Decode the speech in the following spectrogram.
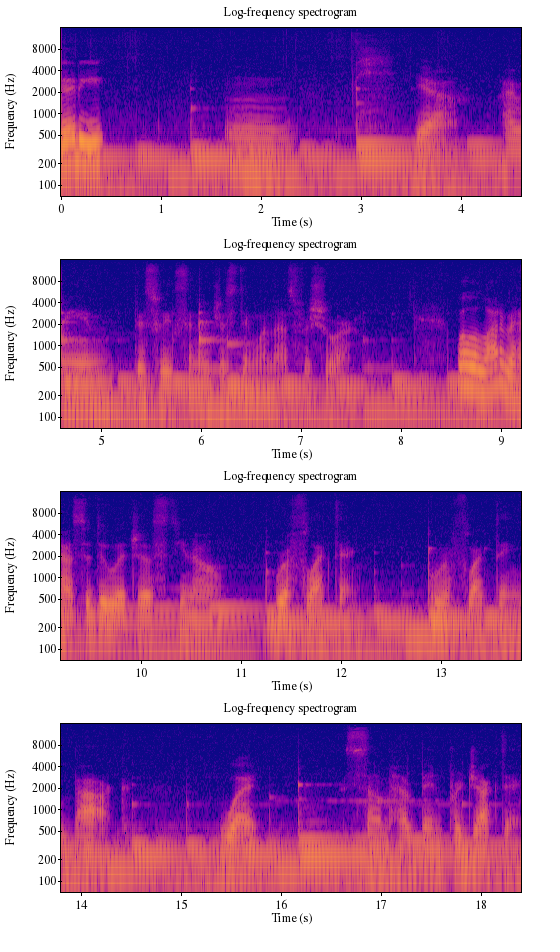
goody. Mm, yeah, I mean, this week's an interesting one, that's for sure. Well, a lot of it has to do with just, you know, reflecting, reflecting back what some have been projecting.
